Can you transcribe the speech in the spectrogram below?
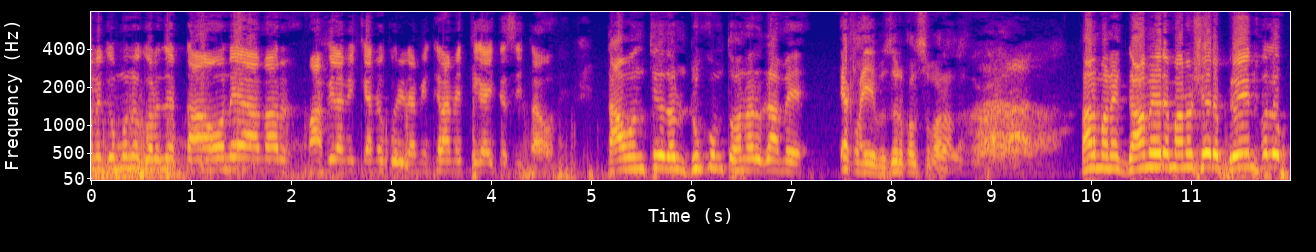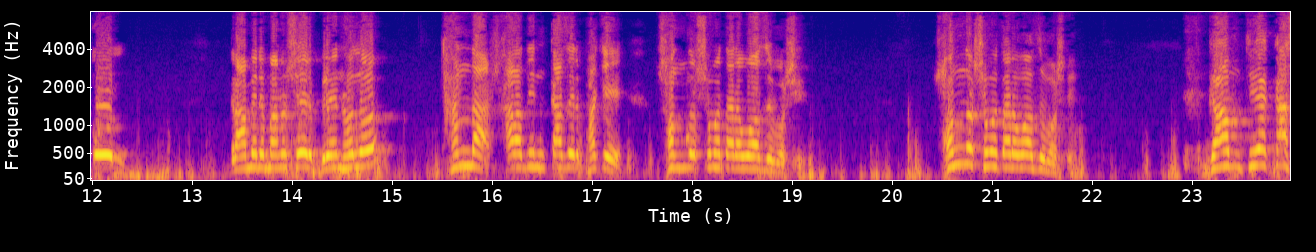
অনেকে মনে করেন যে টাউনে আমার মাহফিল আমি কেন করি না? আমি গ্রামের থেকে আইতেছি টাউনে। টাউন থেকে যখন ঢুকুম আর গ্রামে একলাই জোর কল সুবার আল্লাহ তার মানে গ্রামের মানুষের ব্রেন হলো কোল। গ্রামের মানুষের ব্রেন হলো ঠান্ডা, সারাদিন কাজের ফাঁকে সন্ধ্যার সময় তারা ওয়াজে বসে। সন্ধ্যার সময় তারা ওয়াজে বসে। গ্রাম থেকে কাজ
